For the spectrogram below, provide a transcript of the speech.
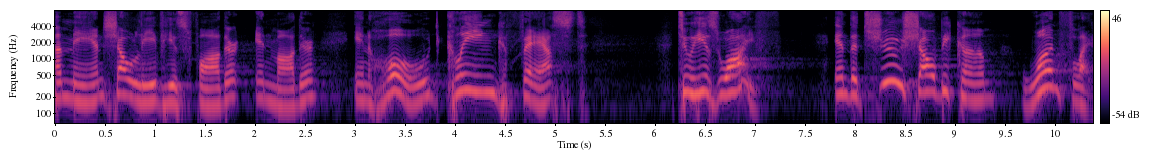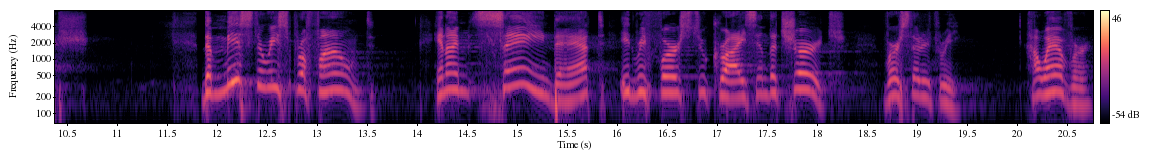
a man shall leave his father and mother and hold, cling fast to his wife and the two shall become one flesh. The mystery is profound. And I'm saying that it refers to Christ and the church. Verse 33. However,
